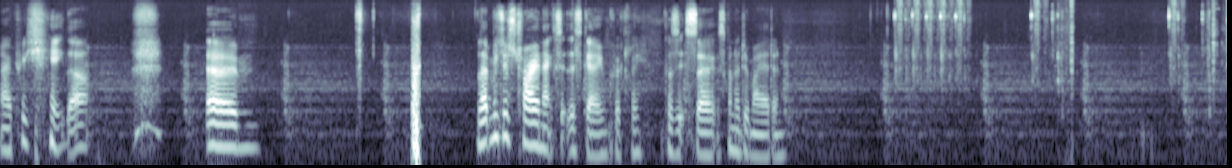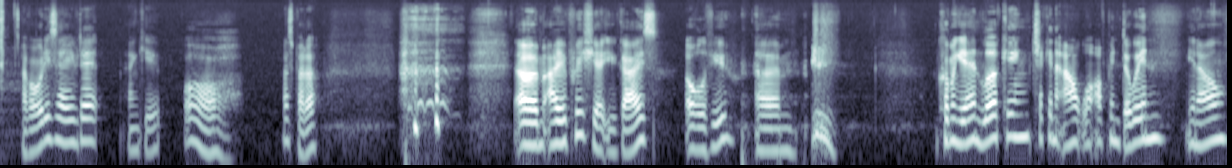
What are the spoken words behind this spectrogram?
I appreciate that. um, let me just try and exit this game quickly because it's uh, it's gonna do my head in. I've already saved it. Thank you. Oh, that's better. um, I appreciate you guys, all of you. Um, coming in, lurking, checking out what I've been doing, you know,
